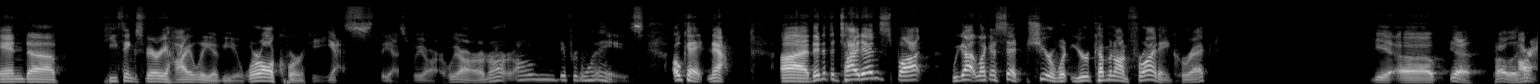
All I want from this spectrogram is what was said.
and uh, he thinks very highly of you. We're all quirky. Yes, yes, we are. We are in our own different ways. Okay, now, uh, then at the tight end spot, we got, like I said, sure. What you're coming on Friday, correct? Yeah, uh, yeah, probably. All right.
